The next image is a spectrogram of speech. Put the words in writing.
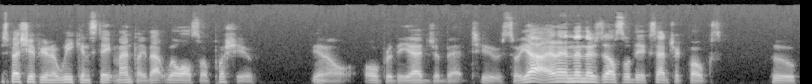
especially if you're in a weakened state mentally, that will also push you, you know, over the edge a bit too. So yeah, and, and then there's also the eccentric folks who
